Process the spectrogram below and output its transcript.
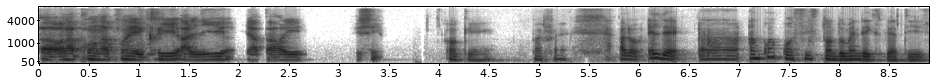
on apprend, on apprend à écrire, à lire et à parler ici. Ok, parfait. Alors, Elde, euh, en quoi consiste ton domaine d'expertise?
